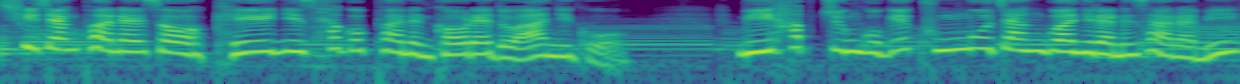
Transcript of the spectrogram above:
시장판에서 개인이 사고 파는 거래도 아니고 미 합중국의 국무장관이라는 사람이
